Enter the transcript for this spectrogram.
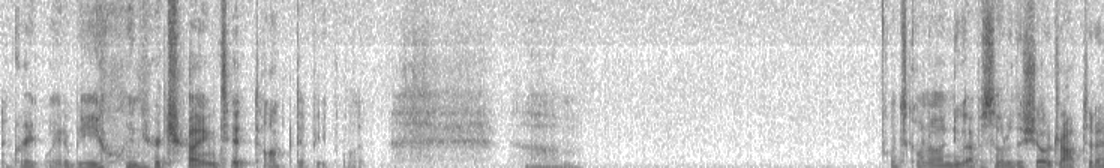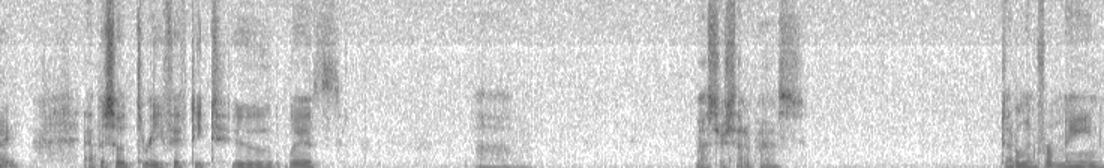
a great way to be when you're trying to talk to people. Um, what's going on? New episode of the show dropped today. Episode 352 with um, Master Cenepass. Gentleman from Maine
